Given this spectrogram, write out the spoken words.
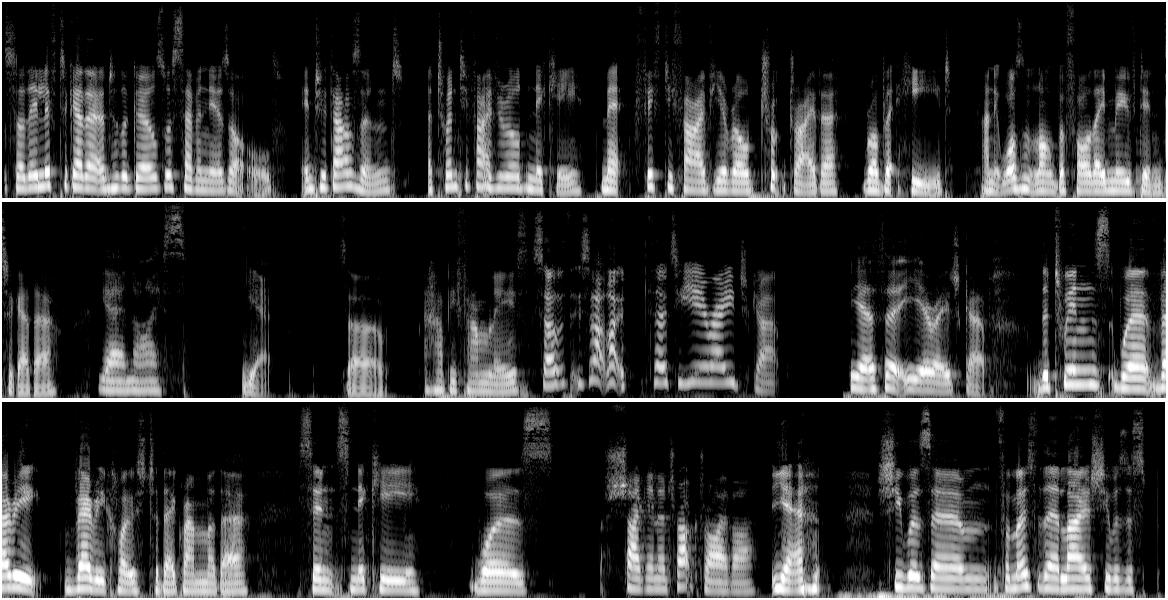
So they lived together until the girls were seven years old. In 2000, a 25 year old Nikki met 55 year old truck driver Robert Heed. And it wasn't long before they moved in together. Yeah, nice. Yeah. So happy families. So is that like a 30 year age gap? Yeah, 30 year age gap. The twins were very, very close to their grandmother since Nikki was, Shagging a truck driver. yeah, she was, um, for most of their lives, she was a, sp-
